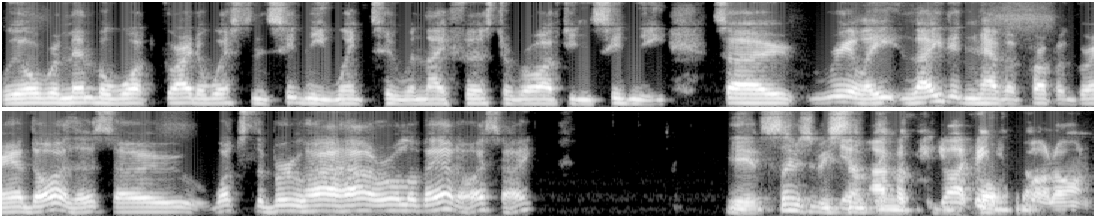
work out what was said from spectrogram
We all remember what Greater Western Sydney went to when they first arrived in Sydney. So really, they didn't have a proper ground either. So what's the brouhaha all about? I say. Yeah, it seems to be yeah, something. I think, I think it's spot on.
